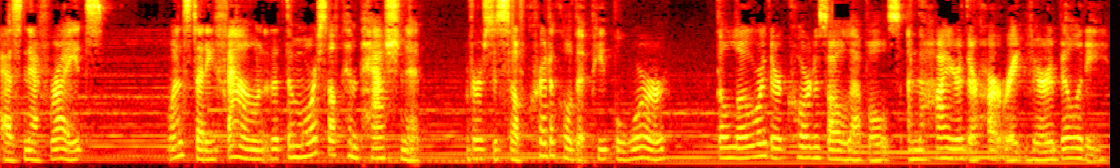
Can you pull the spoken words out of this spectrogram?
As Neff writes, one study found that the more self compassionate versus self critical that people were, the lower their cortisol levels and the higher their heart rate variability.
